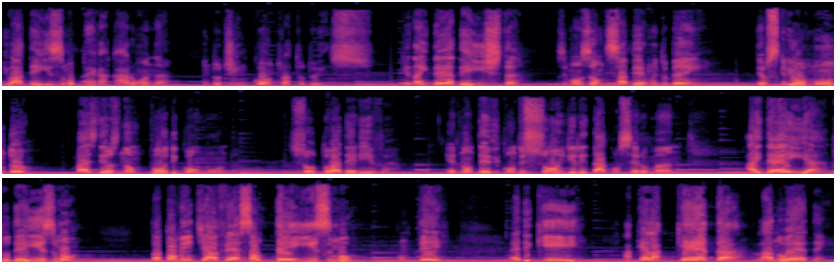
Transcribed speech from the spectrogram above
E o ateísmo pega a carona indo de encontro a tudo isso. Que na ideia deísta, os irmãos vão de saber muito bem, Deus criou o mundo, mas Deus não pôde com o mundo. Soltou a deriva. Ele não teve condições de lidar com o ser humano. A ideia do deísmo, totalmente avessa ao teísmo, com T, é de que aquela queda lá no Éden,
